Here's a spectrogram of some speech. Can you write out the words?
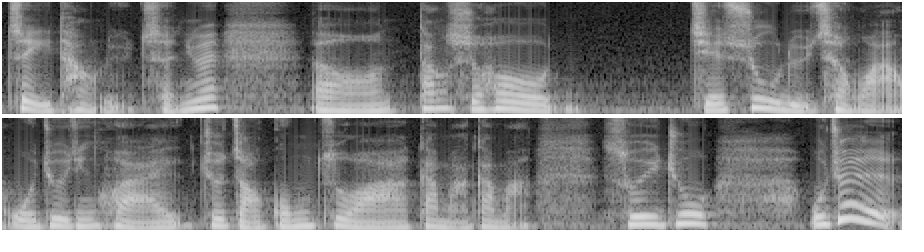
这一趟旅程。因为，呃，当时候结束旅程完，我就已经回来就找工作啊，干嘛干嘛。所以就我觉得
